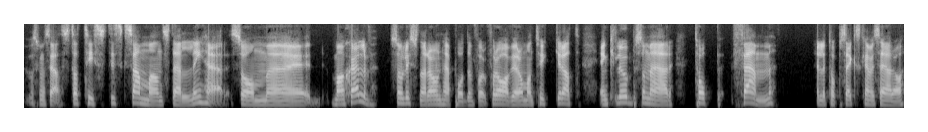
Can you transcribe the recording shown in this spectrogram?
vad ska man säga, statistisk sammanställning här som uh, man själv som lyssnare av den här podden får, får avgöra om man tycker att en klubb som är topp fem eller topp sex kan vi säga då,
